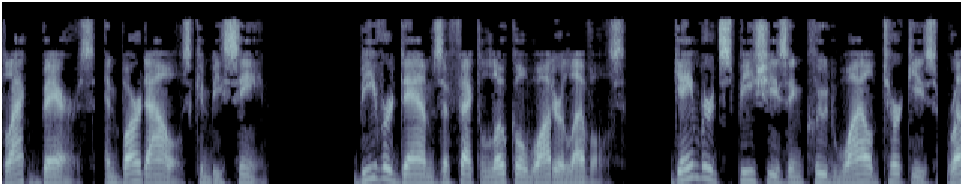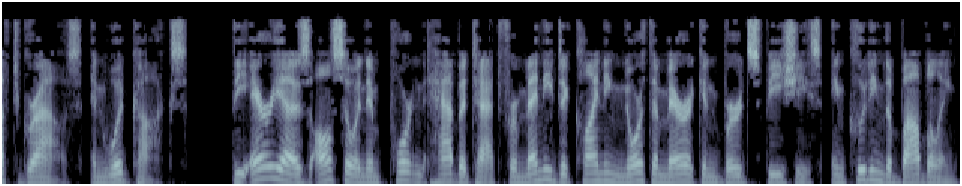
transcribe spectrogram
black bears, and barred owls can be seen. Beaver dams affect local water levels. Gamebird species include wild turkeys, ruffed grouse, and woodcocks. The area is also an important habitat for many declining North American bird species, including the bobolink,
